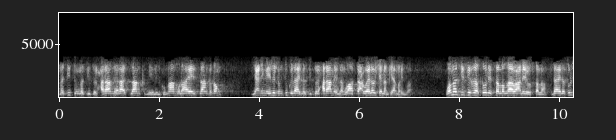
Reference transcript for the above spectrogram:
masjid masjid lxaraam leera islaamka meelilku maamulaayo islaamka dhon yani meelilntukaday masjid lxaraam waa tacweelowsha lanki amri wa wamasjid rasuuli sala allahu alayhi wasalam ilahi rasul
